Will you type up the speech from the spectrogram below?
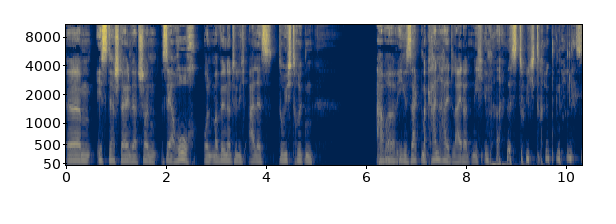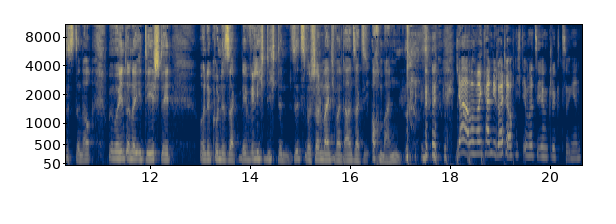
ähm, ist der Stellenwert schon sehr hoch und man will natürlich alles durchdrücken. Aber wie gesagt, man kann halt leider nicht immer alles durchdrücken. Und es ist dann auch, wenn man hinter einer Idee steht und der Kunde sagt, nee, will ich nicht, dann sitzen wir schon manchmal da und sagt sich, ach Mann. Ja, aber man kann die Leute auch nicht immer zu ihrem Glück zwingen.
